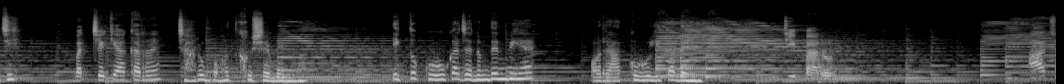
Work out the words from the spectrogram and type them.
जी बच्चे क्या कर रहे हैं? चारू बहुत खुश है बेलमा एक तो कुहू का जन्मदिन भी है और रात को होली का दहन। जी पारुल। आज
